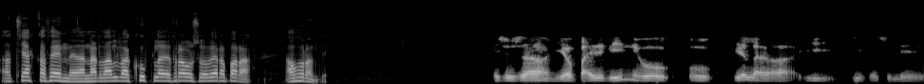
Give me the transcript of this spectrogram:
að tjekka þeim eða nærðu alveg að kúplaði frá þessu og vera bara áhórandi? Eins og sagðan, ég á bæði vini og, og félaga í, í þessu lið,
